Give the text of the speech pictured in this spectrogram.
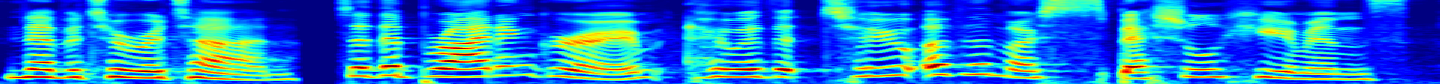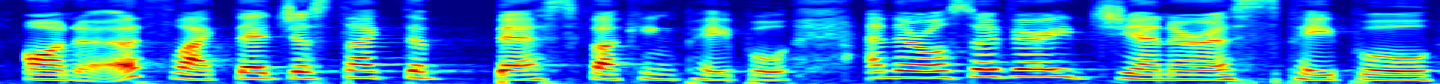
Never to return. So the bride and groom, who are the two of the most special humans on earth, like they're just like the best fucking people. And they're also very generous people.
